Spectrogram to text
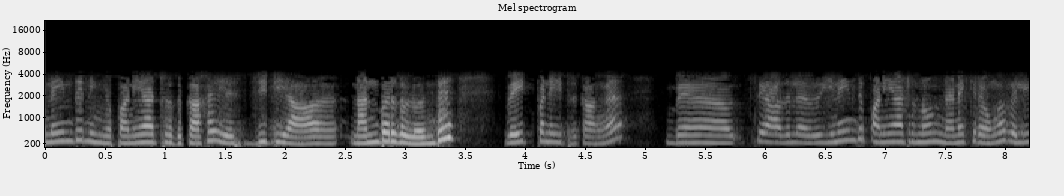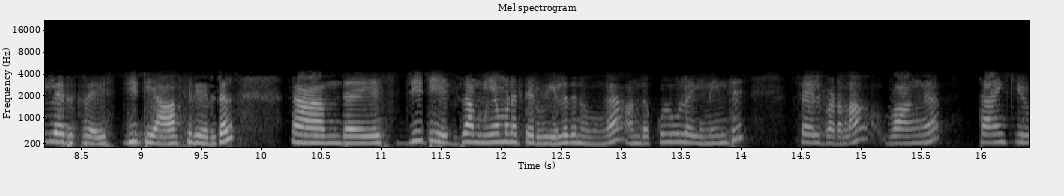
இணைந்து நீங்க பணியாற்றுறதுக்காக எஸ்ஜிடி நண்பர்கள் வந்து வெயிட் பண்ணிட்டு இருக்காங்க. சரி, அதுல இணைந்து பணியாற்றணும்னு நினைக்கிறவங்க வெளியில இருக்கிற எஸ்ஜிடி ஆசிரியர்கள் அந்த எஸ்ஜிடி எக்ஸாம் நியமன தேர்வு எழுதினவங்க அந்த குழுவில் இணைந்து செயல்படலாம். வாங்க. தேங்க்யூ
